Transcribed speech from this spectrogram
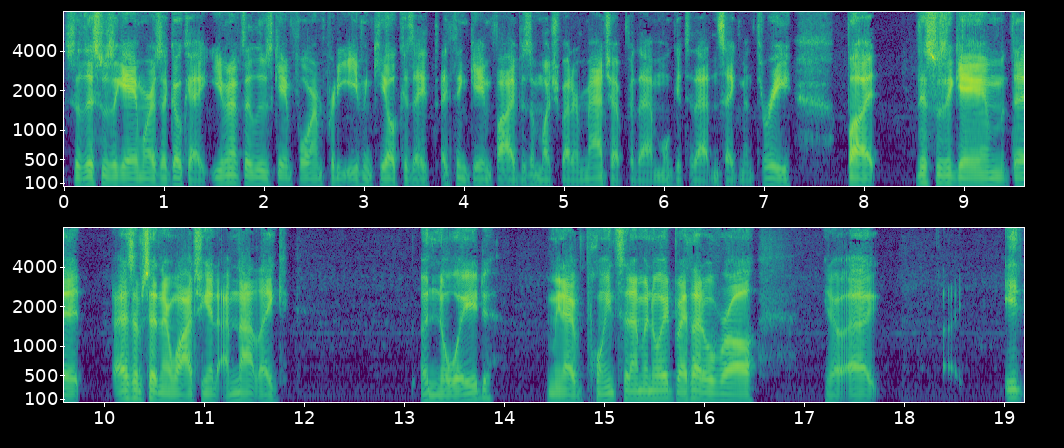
So this was a game where I was like, okay, even if they lose game four, I'm pretty even keel because I, I think game five is a much better matchup for them. And we'll get to that in segment three. But this was a game that as I'm sitting there watching it, I'm not like annoyed. I mean, I have points that I'm annoyed, but I thought overall, you know, uh, it,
